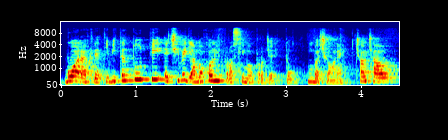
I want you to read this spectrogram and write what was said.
buona creatività a tutti e ci vediamo con il prossimo progetto. Un bacione. Ciao ciao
